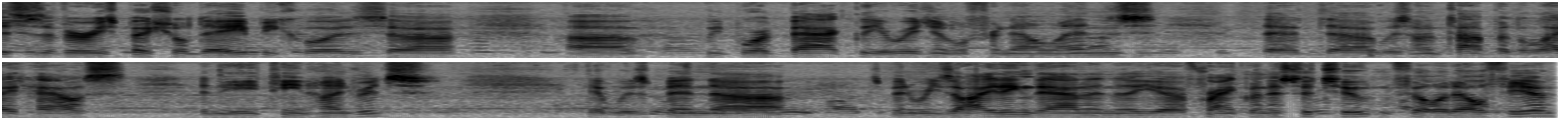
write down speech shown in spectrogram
This is a very special day because uh, uh, we brought back the original Fresnel lens that uh, was on top of the lighthouse in the 1800s. It was been uh, it's been residing down in the uh, Franklin Institute in Philadelphia,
